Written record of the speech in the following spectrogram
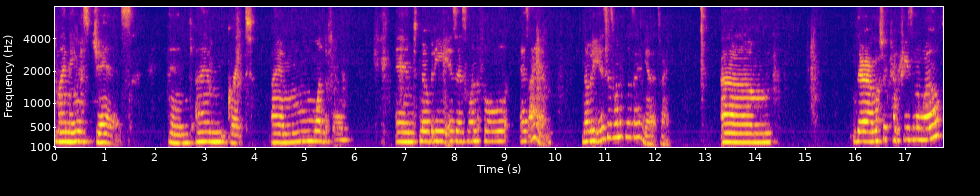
My name is Jazz. And I am great. I am wonderful. And nobody is as wonderful as I am. Nobody is as wonderful as I am. Yeah, that's right. Um, there are a lot of countries in the world.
